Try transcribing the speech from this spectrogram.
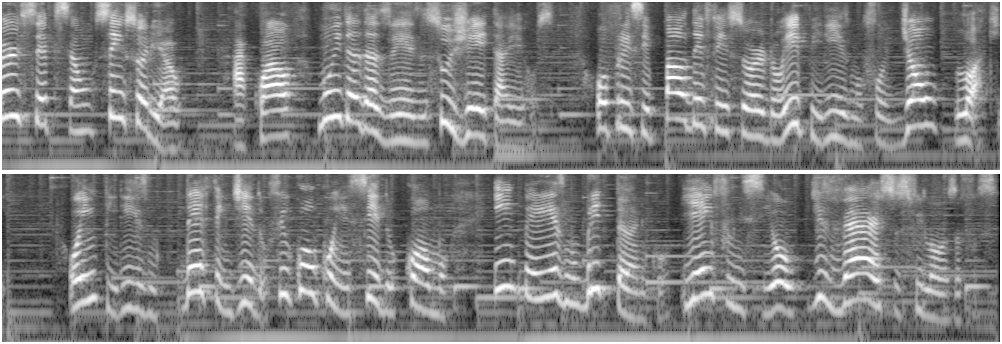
percepção sensorial, a qual muitas das vezes sujeita a erros. O principal defensor do empirismo foi John Locke. O empirismo defendido ficou conhecido como empirismo britânico e influenciou diversos filósofos.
